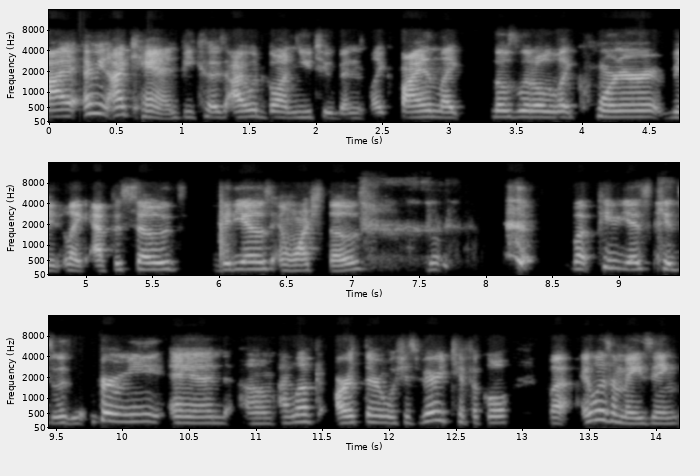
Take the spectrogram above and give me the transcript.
I, I mean, I can because I would go on YouTube and like find like those little like corner like episodes videos and watch those but PBS Kids was for me. And um, I loved Arthur, which is very typical, but it was amazing.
